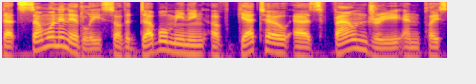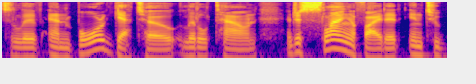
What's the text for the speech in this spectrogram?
that someone in Italy saw the double meaning of ghetto as foundry and place to live and borghetto, little town, and just slangified it into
